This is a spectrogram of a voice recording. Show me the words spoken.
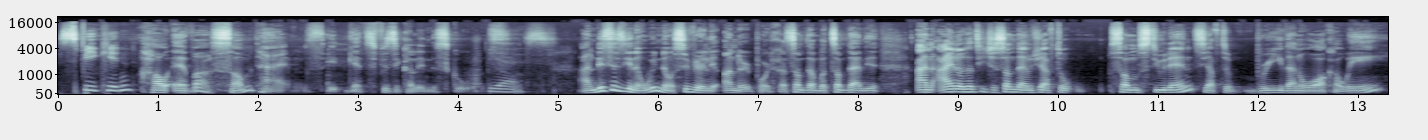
speaking. However, sometimes it gets physical in the schools. Yes. And this is, you know, we know severely underreported because sometimes, but sometimes, and I know as a teacher, sometimes you have to, some students, you have to breathe and walk away.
